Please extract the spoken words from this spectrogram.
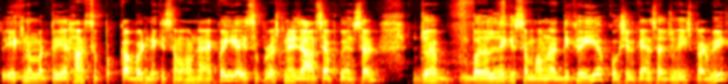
तो एक नंबर तो यहाँ से पक्का बढ़ने की संभावना है। कई ऐसे प्रश्न है जहाँ से आपको आंसर जो है बदलने की संभावना दिख रही है? क्वेश्चन का आंसर जो है इस बार भी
